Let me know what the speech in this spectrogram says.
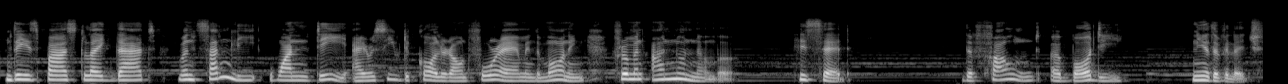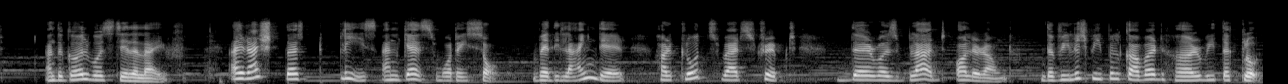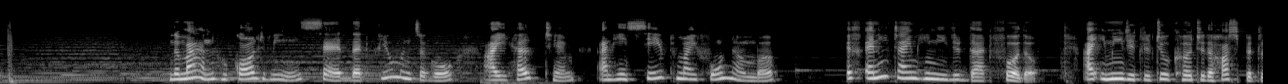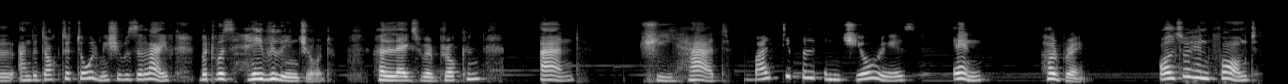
Days passed like that when suddenly one day I received a call around 4 am in the morning from an unknown number. He said, They found a body near the village and the girl was still alive. I rushed to that place and guess what I saw? Vedi lying there, her clothes were stripped, there was blood all around. The village people covered her with a cloth. The man who called me said that few months ago I helped him and he saved my phone number if any time he needed that further. I immediately took her to the hospital and the doctor told me she was alive but was heavily injured. Her legs were broken and she had multiple injuries in her brain. Also, he informed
